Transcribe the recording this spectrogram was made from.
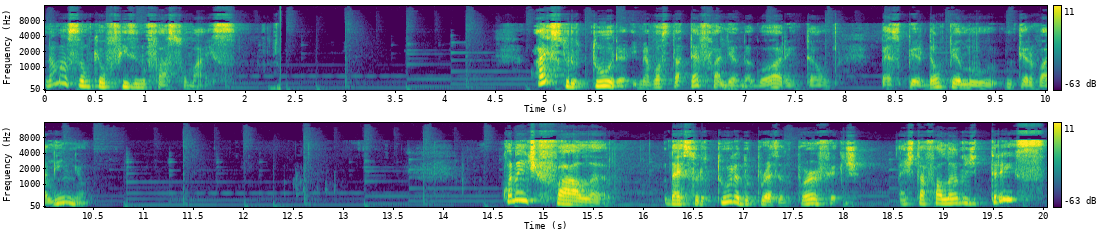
Não é uma ação que eu fiz e não faço mais. A estrutura, e minha voz está até falhando agora, então peço perdão pelo intervalinho. Quando a gente fala da estrutura do Present Perfect, a gente está falando de três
